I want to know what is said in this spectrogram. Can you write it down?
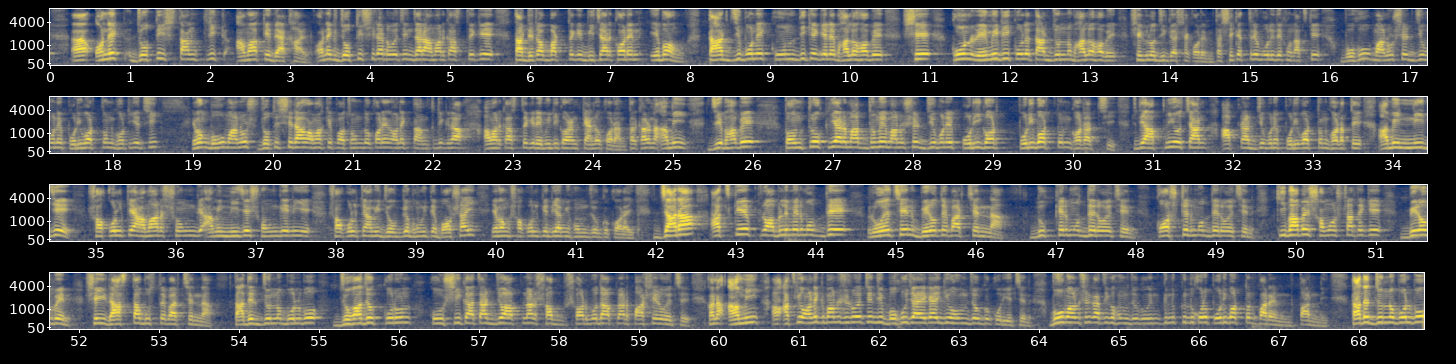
অনেক জ্যোতিষতান্ত্রিক আমাকে দেখায়। অনেক জ্যোতিষীরা রয়েছেন যারা আমার কাছ থেকে তার ডেট অফ বার্থ থেকে বিচার করেন এবং তার জীবনে কোন দিকে গেলে ভালো হবে, সে কোন রেমেডি করলে তার জন্য ভালো হবে, সেগুলো জিজ্ঞাসা করেন। তা সেক্ষেত্রে বলি, দেখুন, আজকে বহু মানুষের জীবনে পরিবর্তন ঘটিয়েছি। এবং বহু মানুষ জ্যোতিষীরাও আমাকে পছন্দ করেন, অনেক তান্ত্রিকরা আমার কাছ থেকে রেমিডি করান, কেন করান? তার কারণ আমি যেভাবে তন্ত্রক্রিয়ার মাধ্যমে মানুষের জীবনে পরিগর পরিবর্তন ঘটাচ্ছি, যদি আপনিও চান আপনার জীবনে পরিবর্তন ঘটাতে, আমি নিজে সকলকে আমার সঙ্গে, আমি নিজে সঙ্গে নিয়ে সকলকে আমি যজ্ঞ ভূমিতে বসাই এবং সকলকে দিয়ে আমি হোমযজ্ঞ করাই। যারা আজকে প্রবলেমের মধ্যে রয়েছেন, বেরোতে পারছেন না দুঃখের মধ্যে রয়েছেন কষ্টের মধ্যে রয়েছেন কীভাবে সমস্যা থেকে বেরোবেন সেই রাস্তা বুঝতে পারছেন না। তাদের জন্য বলব যোগাযোগ করুন কৌশিক আচার্য আপনার সব সর্বদা আপনার পাশে রয়েছে। কারণ আমি আজকে অনেক মানুষ রয়েছেন যে বহু জায়গায় গিয়ে হোমযজ্ঞ করিয়েছেন। বহু মানুষের কাছে গিয়ে করিয়েছেন, কিন্তু কিন্তু কোনো পরিবর্তন পারেন পাননি। তাদের জন্য বলব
